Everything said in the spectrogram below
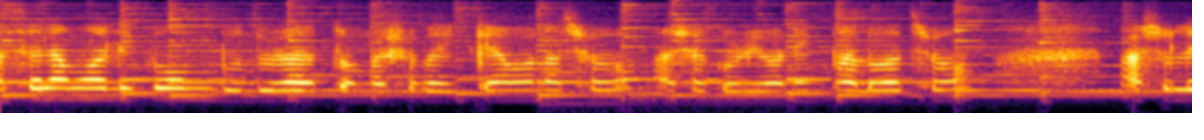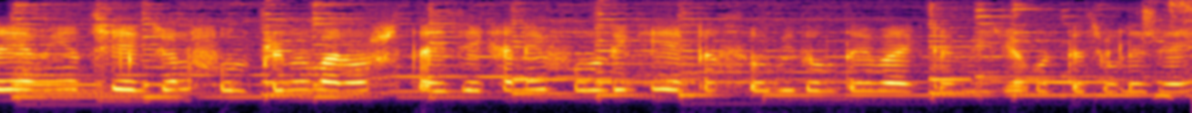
আসসালামু আলাইকুম বন্ধুরা, তোমরা সবাই কেমন আছো? আশা করি অনেক ভালো আছো। আসলে আমি হচ্ছে একজন ফুল প্রেমী মানুষ, তাই যেখানে ফুল দেখি একটা ছবি তুলতে বা একটা ভিডিও করতে চলে যাই।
